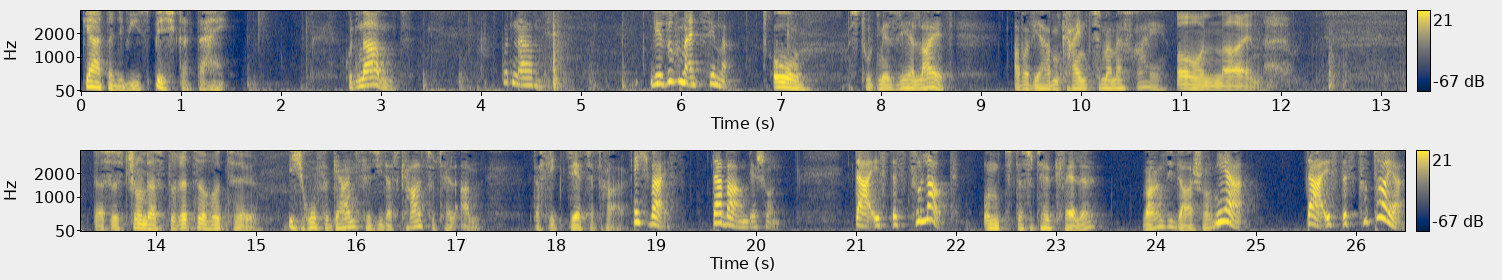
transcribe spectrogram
کیا تجویز پیش کرتا ہے Guten Abend. Guten Abend. Wir suchen ein Zimmer. Oh, es tut mir sehr leid, aber wir haben kein Zimmer mehr frei. Oh nein. Das ist schon das dritte Hotel. Ich rufe gern für Sie das Karlshotel an. Das liegt sehr zentral. Ich weiß. Da waren wir schon. Da ist es zu laut. Und das Hotel Quelle? Waren Sie da schon? Ja. Da ist es zu teuer.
